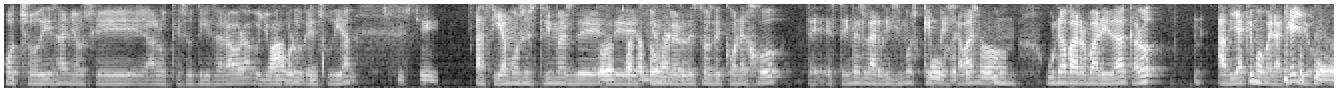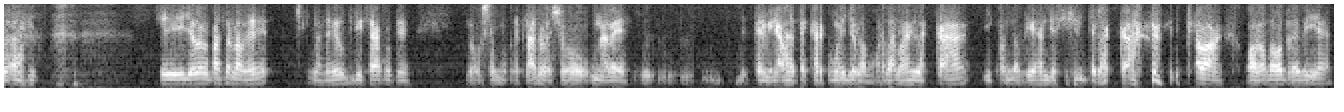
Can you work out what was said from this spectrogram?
8 o 10 años eh, a lo que se utilizará ahora, pues yo me acuerdo que en su día hacíamos streamers de, de Zonker, de estos de conejo, streamers larguísimos que pesaban una barbaridad. Claro, había que mover aquello. sí, yo lo que pasa es que las dejé utilizar porque, claro, eso una vez terminabas de pescar con ellos, los guardabas en las cajas y cuando abrías el día siguiente las cajas estaban, o a los dos o tres días,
